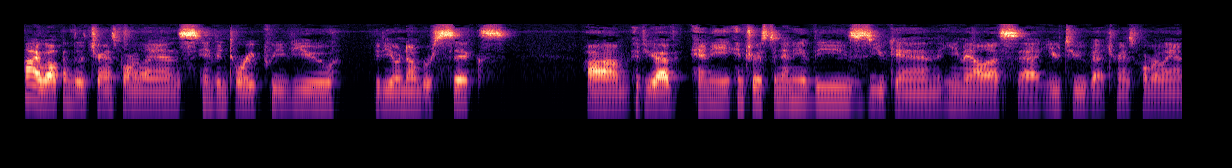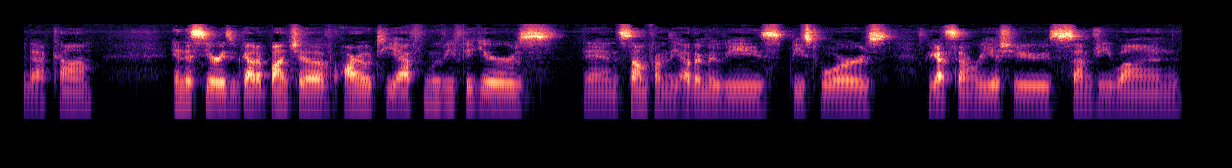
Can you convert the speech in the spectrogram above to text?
Hi, welcome to the Transformerland's inventory preview, video number six. Um, if you have any interest in any of these, you can email us at youtube at transformerland.com. In this series, we've got a bunch of ROTF movie figures and some from the other movies, Beast Wars. We got some reissues, some G1.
